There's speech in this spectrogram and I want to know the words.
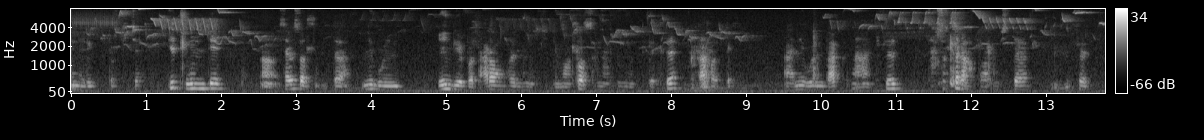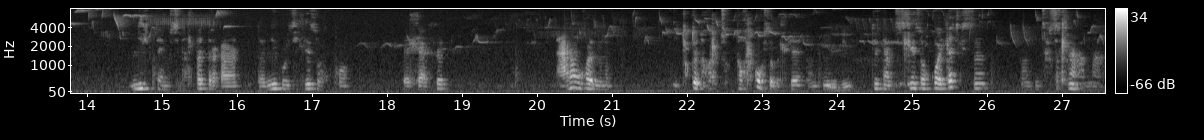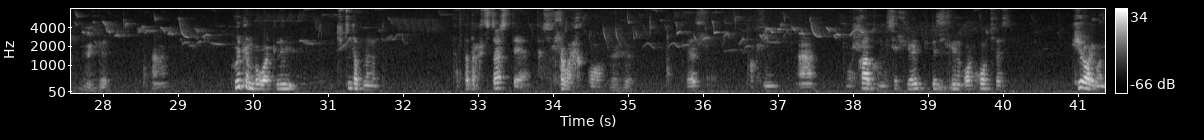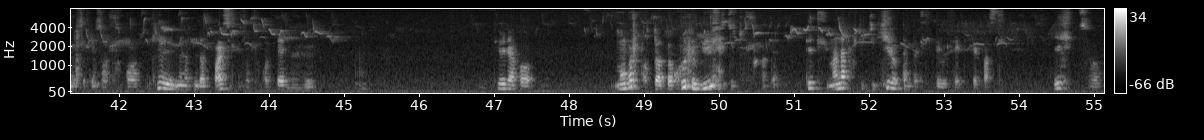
энэ нэрийг дурдчихжээ. Гэтэл үүндээ сакс бол одоо нэг үеийн NBA бол 12 минут юм олон улсын 10 минут гэдэг те баг болдог. А нэг үеийн баг а тэгэхээр завсарлага авах боломжтой. Тэгэхээр нэг тайм чинь талбай дээр гараад одоо нэг үе сэлгээ суухгүй байлаа гэхэд 12 минут идэвхтэй тоглож тоглохгүй гэсэн үг л дээ. Дунд нь тэр там цэцлэгийн суухгүй байлаа ч гэсэн дунд нь завсарлан авнаа. Тэгээд аа хөлн бөгөөд нэг 45 минут талбайд гарчиж байгаа шүү дээ. Завсарлаг байхгүй. Тэгэл тоглоно. Аа булгаад хүмүүс сэлгэн. Тэгтээ сэлгэн 3 хуучраас хэр орог өнөө сэлгэн суулгахгүй. Хин минутанд бол баг сэлгэн суулгахгүй тий. Тэгэхээр яг Монгол бүгд одоо хөл өвийг л хациж болох гэдэг. Гэтэл манай бүгд чинь хэр удаан байлтай үлээ гэхээр бас их хэцүү.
